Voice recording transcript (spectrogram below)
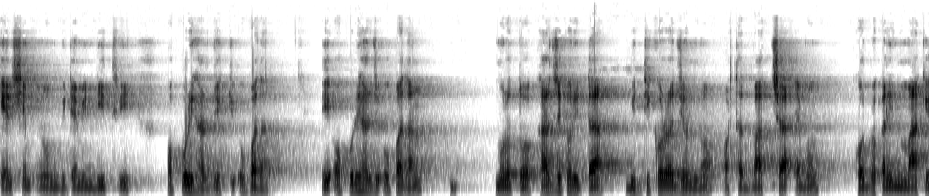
ক্যালসিয়াম এবং ভিটামিন ডি থ্রি অপরিহার্য একটি উপাদান। এই অপরিহার্য উপাদান মূলত কার্যকারিতা বৃদ্ধি করার জন্য, অর্থাৎ বাচ্চা এবং গর্ভকালীন মাকে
